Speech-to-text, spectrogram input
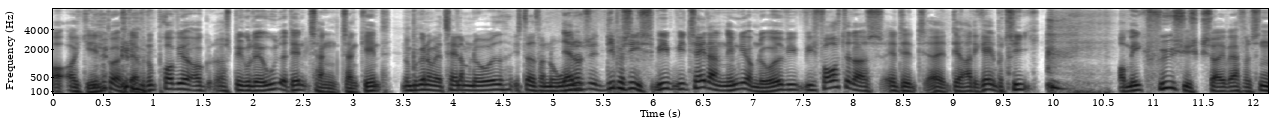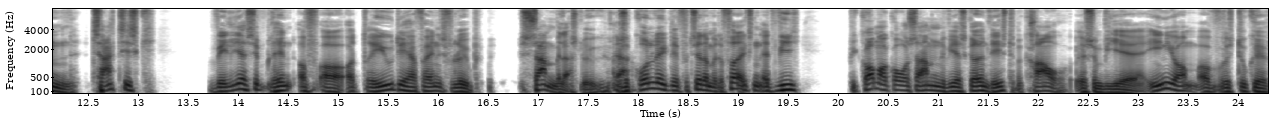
at, at hjælpe os der. For nu prøver vi at, at spekulere ud af den tang, tangent. Nu begynder vi at tale om noget, i stedet for nogen. Ja, nu, lige præcis. Vi, vi taler nemlig om noget. Vi, vi forestiller os, at det, det radikale parti, om ikke fysisk, så i hvert fald sådan taktisk, vælger simpelthen at, at, at drive det her forhandlingsforløb sammen med Lars Løkke. Ja. Altså grundlæggende fortæller Mette Frederiksen, at vi, vi kommer og går sammen, vi har skrevet en liste med krav, øh, som vi er enige om, og hvis du kan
